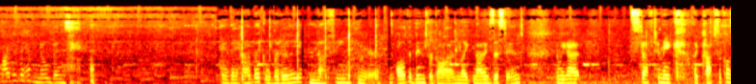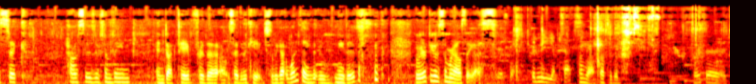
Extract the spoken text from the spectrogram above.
Why did they have no bins here? okay, they had like literally nothing here. All the bins were gone, like non-existent. And we got stuff to make like popsicle stick houses or something and duct tape for the outside of the cage. So we got one thing that we needed, but we have to go somewhere else, I guess. The medium size. Oh yeah, that's a good. Perfect.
